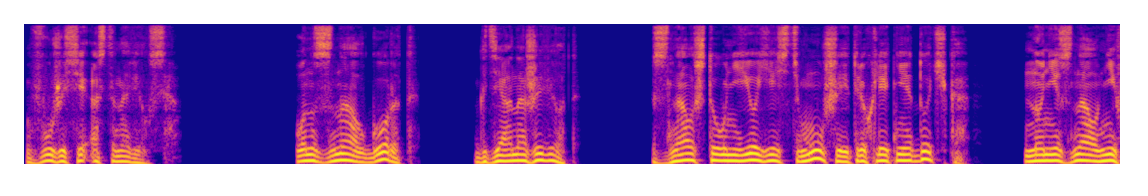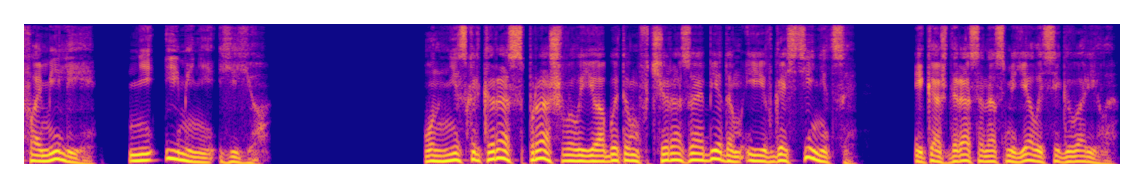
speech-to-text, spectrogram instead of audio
в ужасе остановился. Он знал город, где она живет, знал, что у нее есть муж и трехлетняя дочка, но не знал ни фамилии, ни имени ее. Он несколько раз спрашивал ее об этом вчера за обедом и в гостинице, и каждый раз она смеялась и говорила.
